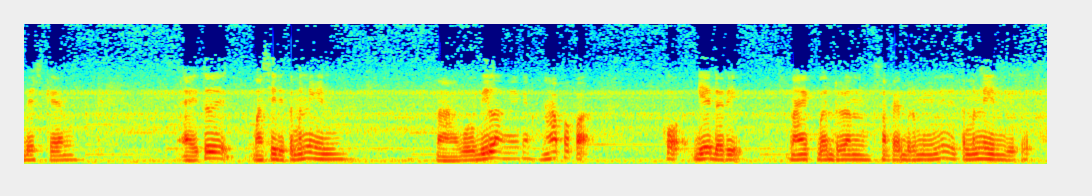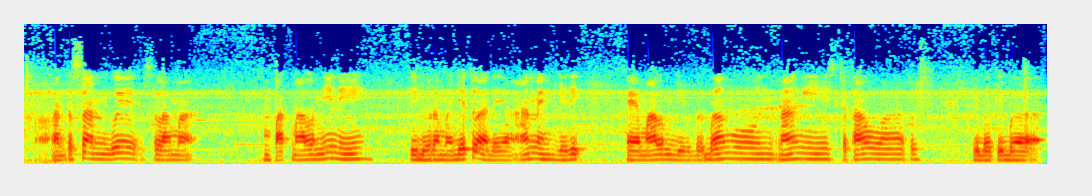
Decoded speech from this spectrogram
base camp. Eh itu masih ditemenin. Nah gue bilang ya kan kenapa pak? Kok dia dari naik badran sampai Bermi ini ditemenin gitu. Pantesan gue selama empat malam ini tidur sama dia tuh ada yang aneh. Jadi kayak malam dia bangun nangis ketawa terus tiba-tiba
